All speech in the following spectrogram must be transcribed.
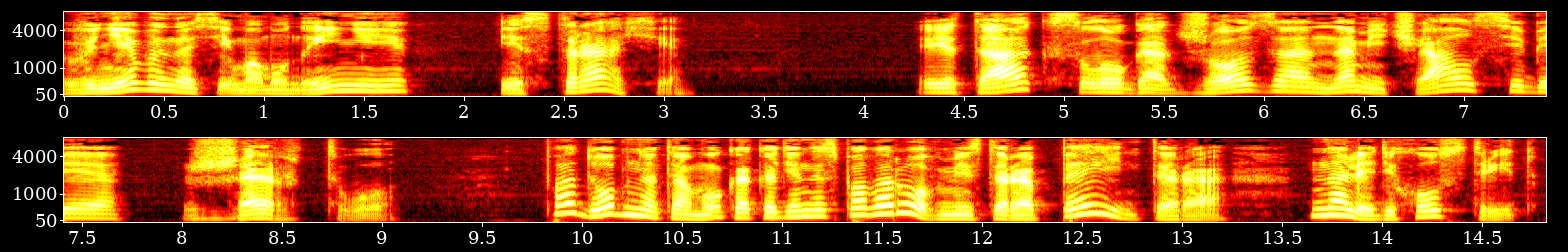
в невыносимом унынии и страхе. Итак, слуга Джоза намечал себе жертву подобно тому, как один из поваров мистера Пейнтера на Леди Холл-стрит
